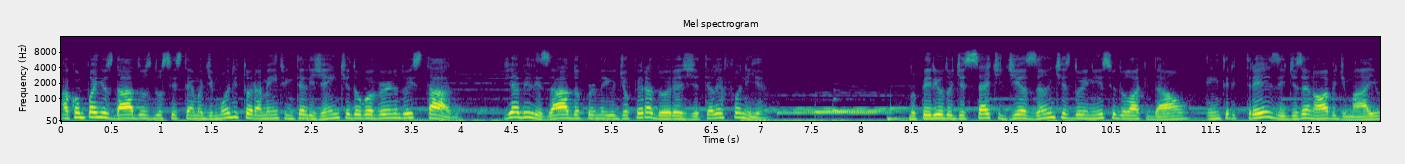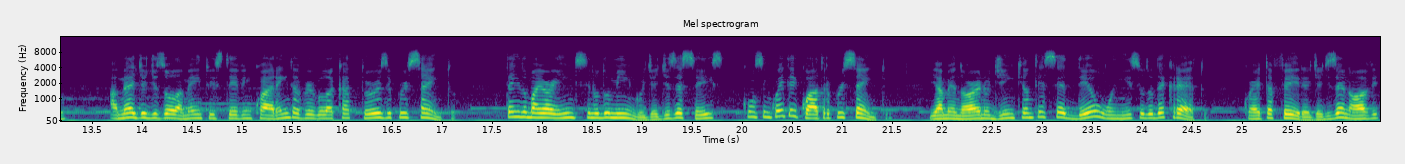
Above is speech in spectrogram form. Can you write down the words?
Acompanhe os dados do Sistema de Monitoramento Inteligente do Governo do Estado, viabilizado por meio de operadoras de telefonia. No período de sete dias antes do início do lockdown, entre 13 e 19 de maio, a média de isolamento esteve em 40,14%, tendo maior índice no domingo, dia 16, com 54%, e a menor no dia em que antecedeu o início do decreto, quarta-feira, dia 19,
